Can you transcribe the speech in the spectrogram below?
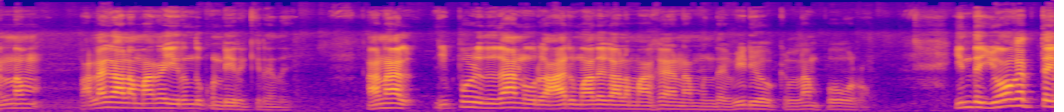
எண்ணம் பல காலமாக இருந்து கொண்டிருக்கிறது. ஆனால் இப்பொழுதுதான் ஒரு ஆறு மாத காலமாக நாம் இந்த வீடியோக்கெல்லாம் போகிறோம். இந்த யோகத்தை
